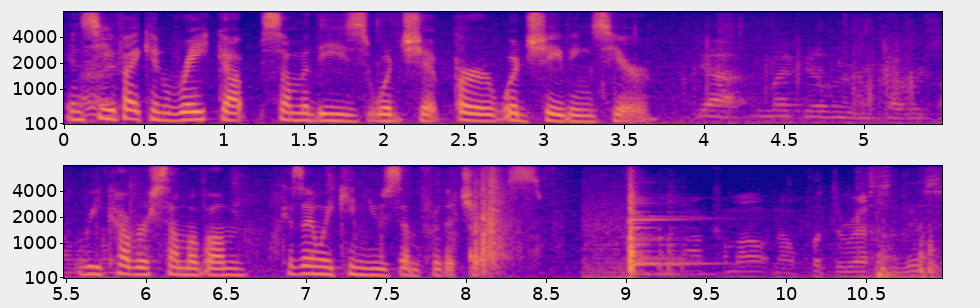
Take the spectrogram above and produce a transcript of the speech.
and see if I can rake up some of these wood chip or wood shavings here. Yeah, you might be able to recover some. Recover some of them because then we can use them for the chips. I'll come out and I'll put the rest of this.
